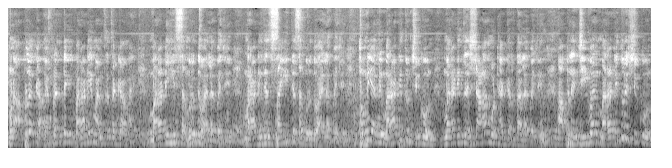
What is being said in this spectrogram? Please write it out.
म्हणून आपलं काम आहे प्रत्येक मराठी माणसाचं काम आहे. मराठी ही समृद्ध व्हायला पाहिजे. मराठीचं साहित्य समृद्ध व्हायला पाहिजे. तुम्ही आम्ही मराठीतून शिकून मराठीतल्या शाळा मोठ्या करता आल्या पाहिजे आपलं जीवन मराठीतूनच शिकून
